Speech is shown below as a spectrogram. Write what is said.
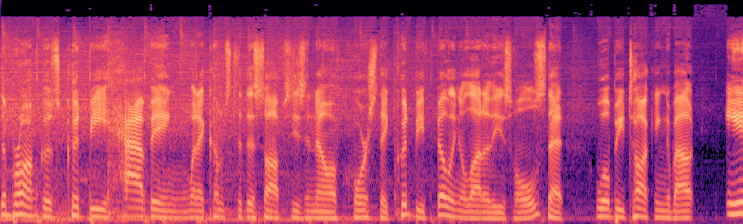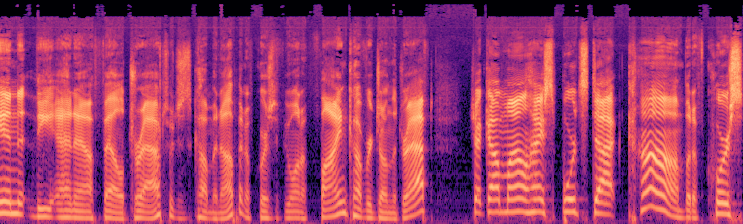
the Broncos could be having when it comes to this offseason. Now, of course, they could be filling a lot of these holes that we'll be talking about in the NFL draft, which is coming up. And of course, if you want to find coverage on the draft, check out milehighsports.com. But of course,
